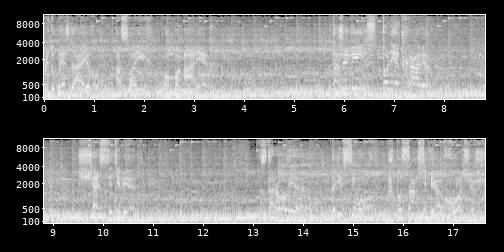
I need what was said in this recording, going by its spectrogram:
предупреждаю о своих бомбаариях. Сто лет, Хавер! Счастья тебе! Здоровья, да и всего, что сам себе хочешь,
